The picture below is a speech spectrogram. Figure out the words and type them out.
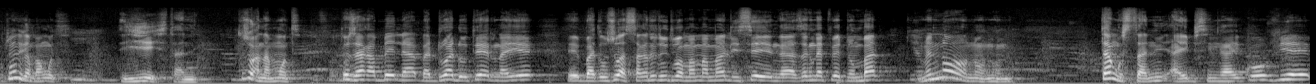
Otuna likambo yango te ye sitani tozwaka na mont tozalaka bela badroit d'auteur na ye eh, bato mosusu asaka nde toyuti bamama lycée nga azangi na pe tombale mais non non non ntango stani ayebisi ngai ko vie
